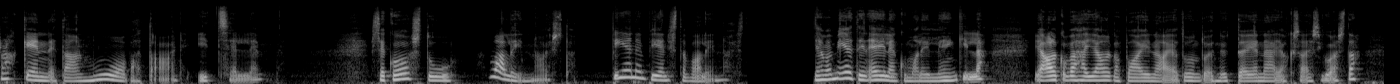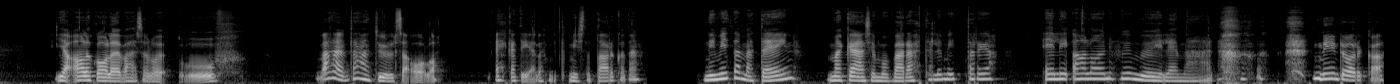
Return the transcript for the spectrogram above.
rakennetaan, muovataan itsellemme. Se koostuu valinnoista, pienen pienistä valinnoista. Ja mä mietin eilen, kun mä olin lenkillä, ja alkoi vähän jalka painaa ja tuntui, että nyt ei enää jaksaisi juosta. Ja alkoi olla vähän sellainen, uh, vähän, vähän tylsä olo ehkä tiedät, mistä tarkoitan. Niin mitä mä tein? Mä käänsin mun värähtelymittaria, eli aloin hymyilemään. niin dorkaa.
